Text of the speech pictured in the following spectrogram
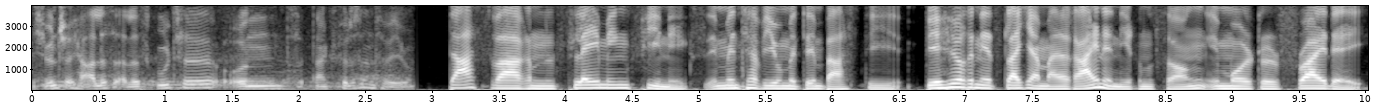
Ich wünsche euch alles, alles Gute und danke für das Interview. Das waren Flaming Phoenix im Interview mit dem Basti. Wir hören jetzt gleich einmal rein in ihren Song Immortal Friday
